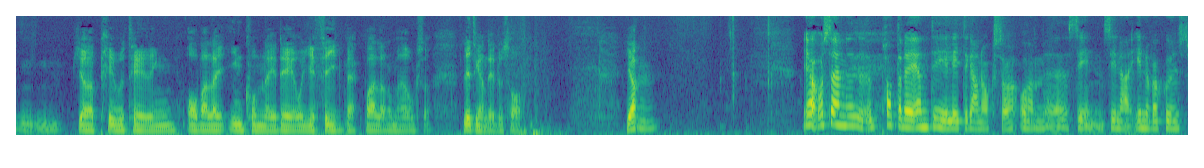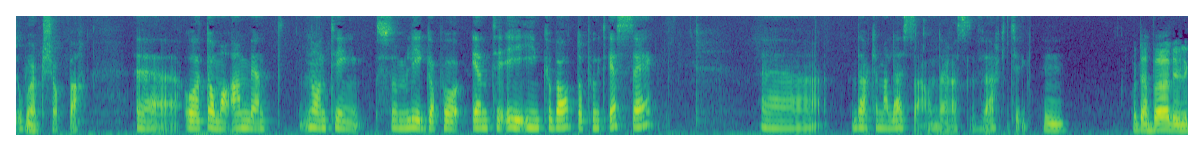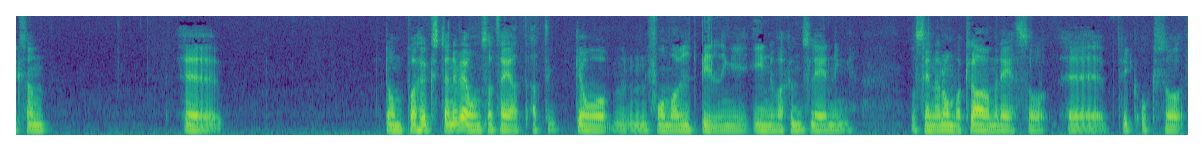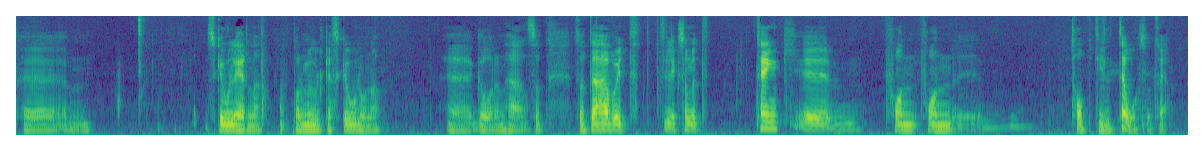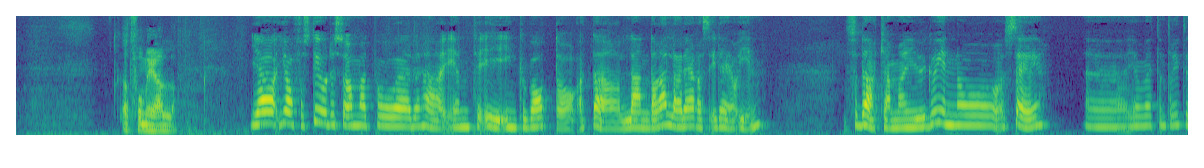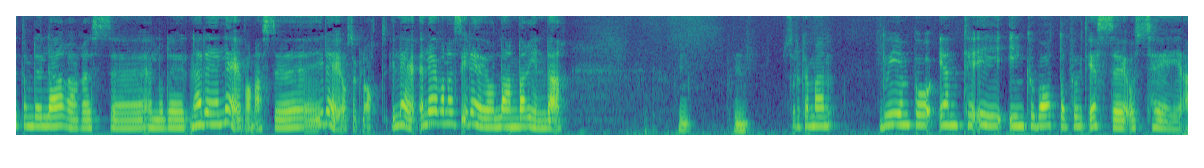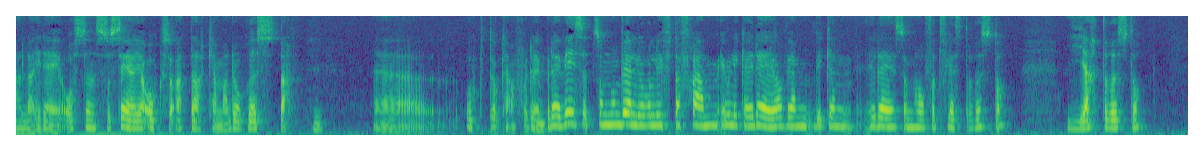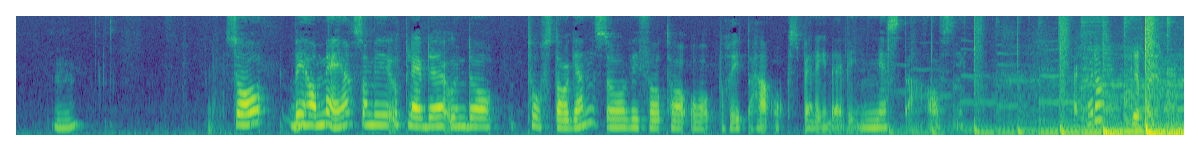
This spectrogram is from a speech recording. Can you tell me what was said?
göra prioritering av alla inkomna idéer och ge feedback på alla de här också. Lite grann det du sa. Ja. Mm. Ja och sen eh, pratade NTI lite grann också om eh, sin, sina innovationsworkshoppar. Mm. Eh, och att de har använt någonting som ligger på ntiinkubator.se Eh, där kan man läsa om deras verktyg. Mm. Och där började ju liksom eh, de på högsta nivån så att säga att, att gå en form av utbildning i innovationsledning. Och sen när de var klara med det så eh, fick också eh, skolledarna på de olika skolorna eh, går den här. Så, så att det här var ju liksom ett tänk eh, från, från eh, topp till tå så att säga. Att få med alla. Ja, jag förstod det som att på eh, den här NTI inkubator att där landar alla deras idéer in. Så där kan man ju gå in och se. Eh, Eh, vet inte riktigt om det är lärares eller det, nej det är elevernas idéer såklart. Elevernas idéer landar in där. Mm. Mm. Så då kan man gå in på ntiinkubator.se och se alla idéer och sen så ser jag också att där kan man då rösta. Mm. Eh, och då kanske det är mm. på det viset som de väljer att lyfta fram olika idéer, vem, vilken idé som har fått flest röster. Hjärteröster. Mm. Så vi har mer som vi upplevde under torsdagen så vi får ta och bryta här och spela in det vid nästa avsnitt. Tack för idag! Yep.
